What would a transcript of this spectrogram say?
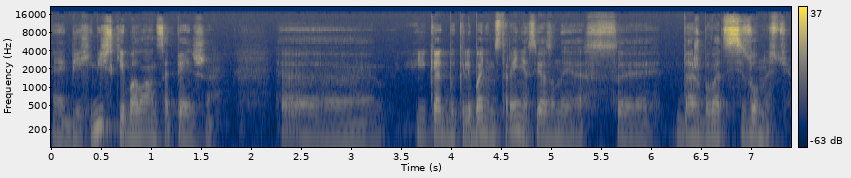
э, биохимический баланс, опять же, и как бы колебания настроения связаны с, даже бывает с сезонностью,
